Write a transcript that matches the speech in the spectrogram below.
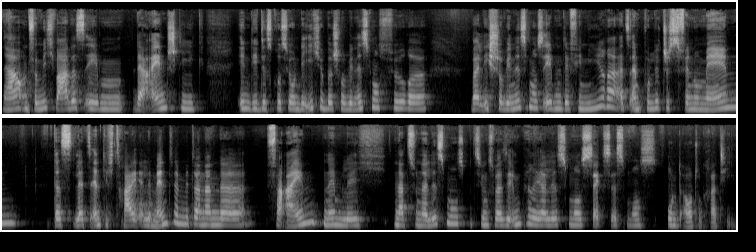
Ja, und für mich war das eben der Einstieg in die Diskussion, die ich über Chauvinismus führe, weil ich Chauvinismus eben definiere als ein politisches Phänomen, das letztendlich drei Elemente miteinander vereint, nämlich Nationalismus bzw. Imperialismus, Sexismus und Autokratie.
